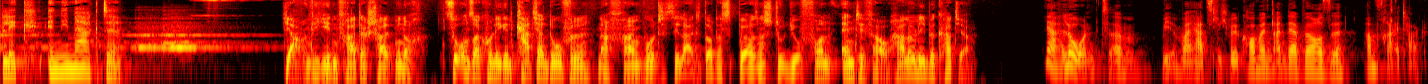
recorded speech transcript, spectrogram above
Blick in die Märkte. Ja, und wie jeden Freitag schalten wir noch zu unserer Kollegin Katja Dofel nach Frankfurt. Sie leitet dort das Börsenstudio von NTV. Hallo, liebe Katja. Ja, hallo und ähm, wie immer herzlich willkommen an der Börse am Freitag.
